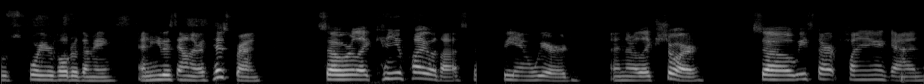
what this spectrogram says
was four years older than me, and he was down there with his friend. So we're like, can you play with us? 'Cause it's being weird. And they're like, sure. So we start playing again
